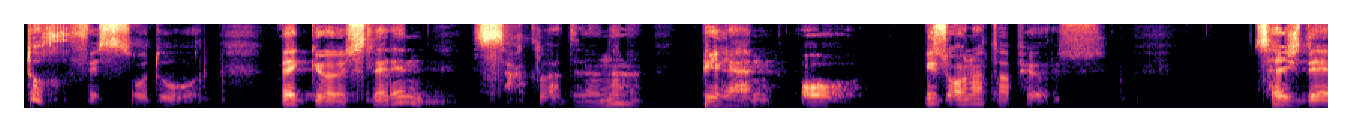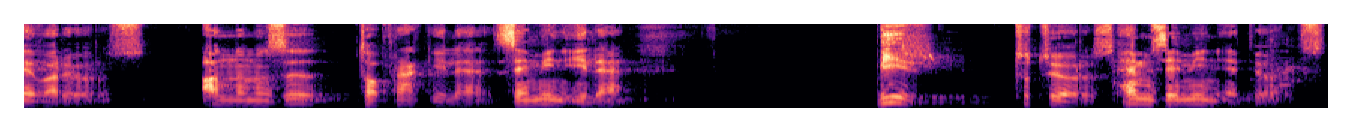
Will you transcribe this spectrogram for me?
تُخْفِ الصُّدُورِ ve göğüslerin sakladığını bilen o. Biz ona tapıyoruz. Secdeye varıyoruz. Alnımızı toprak ile, zemin ile bir tutuyoruz. Hem zemin ediyoruz.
